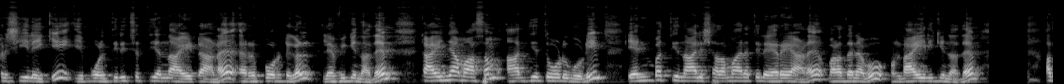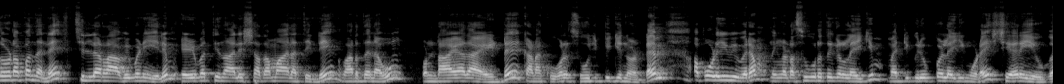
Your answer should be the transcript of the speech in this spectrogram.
കൃഷിയിലേക്ക് ഇപ്പോൾ തിരിച്ചെത്തിയെന്നായിട്ടാണ് റിപ്പോർട്ടുകൾ ലഭിക്കുന്നത്. കഴിഞ്ഞ മാസം ആദ്യത്തോടുകൂടി എൺപത്തിനാല് ശതമാനത്തിലേറെയാണ് വർധനവ് ഉണ്ടായിരിക്കുന്നത്. അതോടൊപ്പം തന്നെ ചില്ലറ വിപണിയിലും എഴുപത്തിനാല് ശതമാനത്തിന്റെ വർധനവും ഉണ്ടായതായിട്ട് കണക്കുകൾ സൂചിപ്പിക്കുന്നുണ്ട്. അപ്പോൾ ഈ വിവരം നിങ്ങളുടെ സുഹൃത്തുക്കളിലേക്കും മറ്റ് ഗ്രൂപ്പുകളിലേക്കും കൂടെ ഷെയർ ചെയ്യുക.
